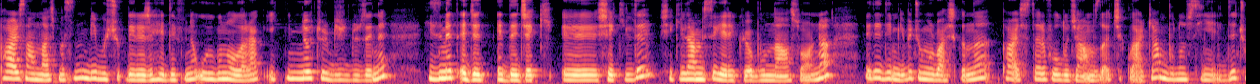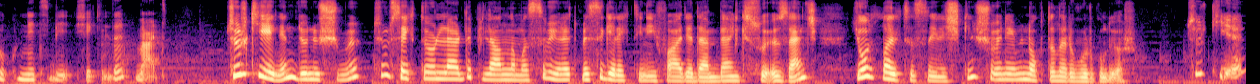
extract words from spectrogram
Paris Anlaşması'nın 1,5 derece hedefine uygun olarak iklim nötr bir düzeni hizmet edecek e, şekilde şekillenmesi gerekiyor bundan sonra. Ve dediğim gibi Cumhurbaşkanı Paris taraf olacağımızı açıklarken bunun sinyali de çok net bir şekilde verdi. Türkiye'nin dönüşümü tüm sektörlerde planlaması ve yönetmesi gerektiğini ifade eden Benkisu Özenç, yol haritasına ilişkin şu önemli noktaları vurguluyor. Türkiye,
